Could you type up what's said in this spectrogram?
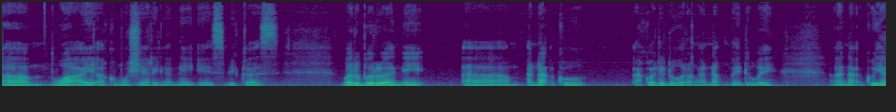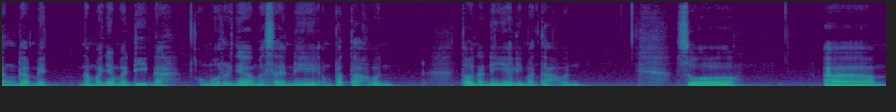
um, why aku mau sharing ini is because baru-baru ini um, anakku aku ada dua orang anak by the way anakku yang damit namanya Madinah umurnya masa ni 4 tahun tahun ini ya 5 tahun so um,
